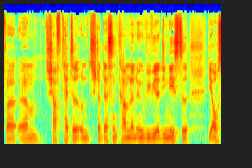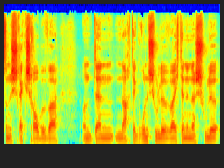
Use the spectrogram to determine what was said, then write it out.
verschafft ähm, hätte und stattdessen kam dann irgendwie wieder die nächste, die auch so eine Schreckschraube war und dann nach der Grundschule war ich dann in der Schule,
